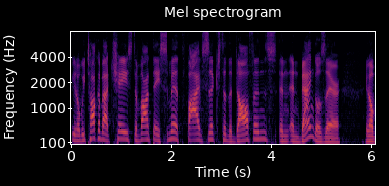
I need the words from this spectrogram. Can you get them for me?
you know, we talk about Chase, DeVonta Smith, five, six to the Dolphins and, and Bengals there. You know,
